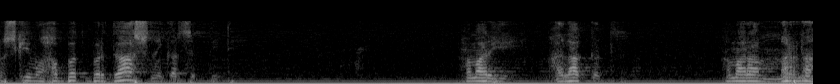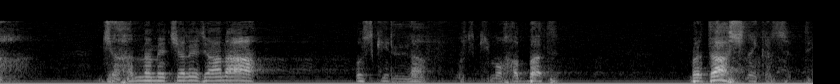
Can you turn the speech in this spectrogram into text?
उसकी मोहब्बत बर्दाश्त नहीं कर सकती थी। हमारी हलाकत, हमारा मरना, जहन्नम में चले जाना, उसकी लव, उसकी मोहब्बत बर्दाश्त नहीं कर सकती।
